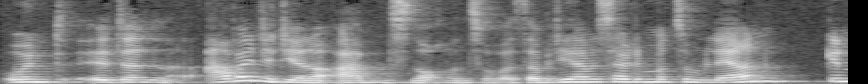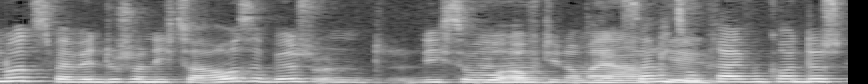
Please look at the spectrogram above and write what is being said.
und äh, dann arbeitet ihr noch abends noch und sowas. Aber die haben es halt immer zum Lernen genutzt, weil wenn du schon nicht zu Hause bist und nicht so mhm. auf die normalen ja, Sachen okay. zugreifen konntest,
